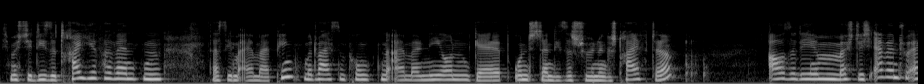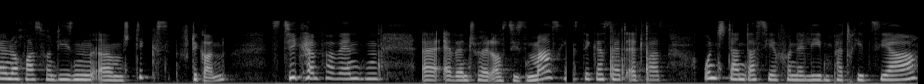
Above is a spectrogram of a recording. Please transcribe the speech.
Ich möchte diese drei hier verwenden. Das ist eben einmal pink mit weißen Punkten, einmal neon, gelb und dann diese schöne gestreifte. Außerdem möchte ich eventuell noch was von diesen ähm, Sticks, Stickern Stickern verwenden, äh, eventuell aus diesem Masking-Sticker-Set etwas und dann das hier von der lieben Patricia,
